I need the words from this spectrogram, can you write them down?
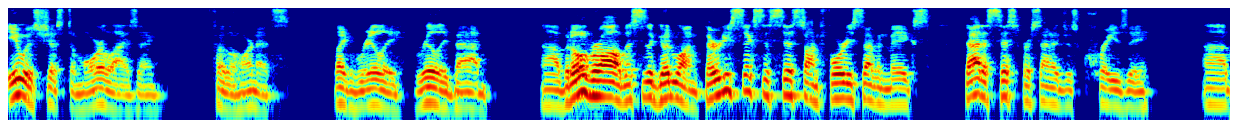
it was just demoralizing for the Hornets. Like, really, really bad. Uh, but overall, this is a good one 36 assists on 47 makes. That assist percentage is crazy. Uh,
